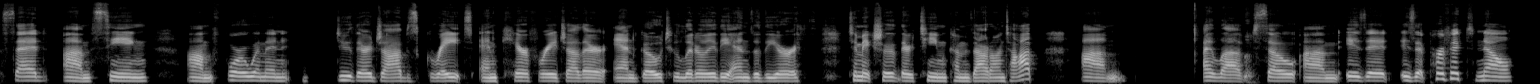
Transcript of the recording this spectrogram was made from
said, um, seeing um, four women do their jobs great and care for each other and go to literally the ends of the earth to make sure that their team comes out on top. Um, I loved. So um, is it is it perfect? No,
